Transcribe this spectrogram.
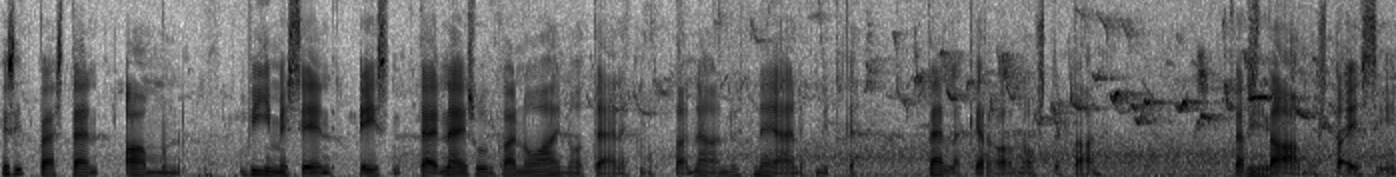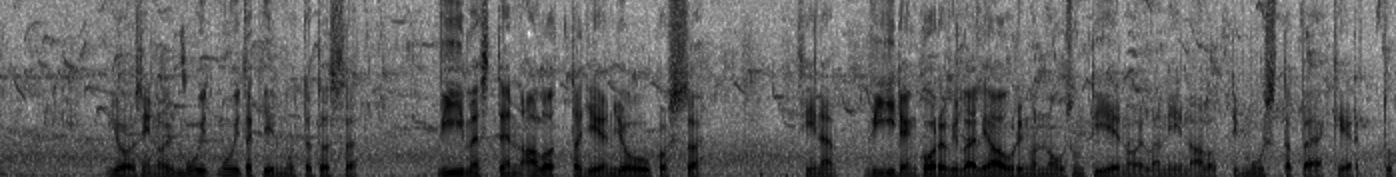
Ja sitten päästään aamun viimeiseen, ei, ei suinkaan ole ainoat äänet, mutta nämä on nyt ne äänet, mitkä tällä kerralla nostetaan tästä Niin. aamusta esiin. Joo, siinä oli mui- muitakin, mutta tuossa viimeisten aloittajien joukossa siinä viiden korvilla eli auringon nousun tienoilla niin aloitti Mustapää Kerttu,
